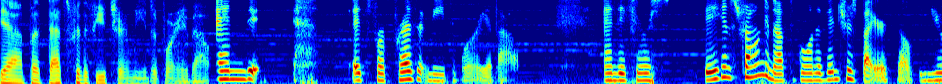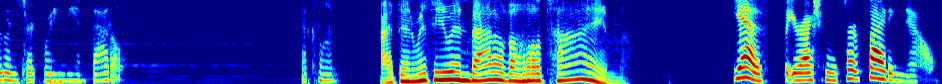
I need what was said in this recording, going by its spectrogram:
Yeah, but that's for the future me to worry about. And it's for present me to worry about. And if you're big and strong enough to go on adventures by yourself, then you're going to start joining me in battle. Now, come on. I've been with you in battle the whole time. Yes, but you're actually going to start fighting now.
